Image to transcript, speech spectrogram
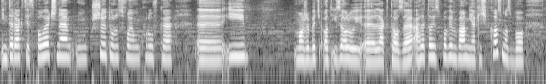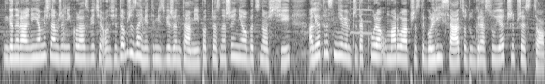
Interakcje społeczne, mm, przytul swoją krówkę yy, i może być odizoluj e, laktozę, ale to jest, powiem wam, jakiś kosmos, bo generalnie ja myślałam, że Nikolas, wiecie, on się dobrze zajmie tymi zwierzętami podczas naszej nieobecności, ale ja teraz nie wiem, czy ta kura umarła przez tego lisa, co tu grasuje, czy przez co.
